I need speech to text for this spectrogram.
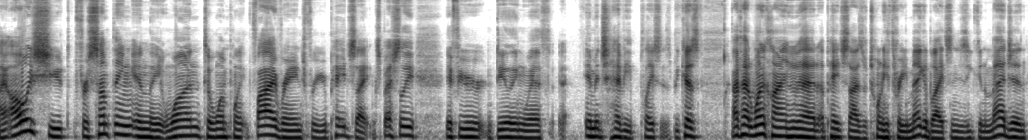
I always shoot for something in the 1 to 1.5 range for your page site, especially if you're dealing with image heavy places. Because I've had one client who had a page size of 23 megabytes, and as you can imagine,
